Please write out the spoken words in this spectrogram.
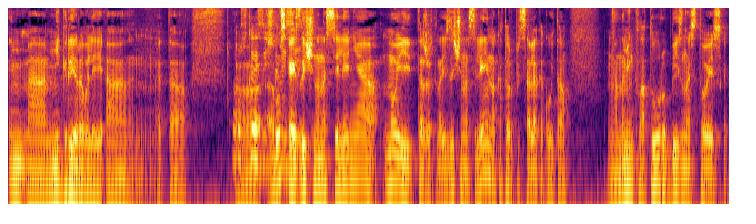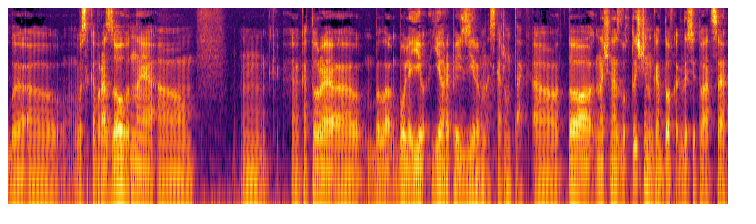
а, мигрировали это русскоязычное, русскоязычное население, ну и таджикоязычное население, но которое представляло какую-то номенклатуру, бизнес, то есть как бы э, высокообразованная, э, которая э, была более европеизированная, скажем так, то начиная с 2000-х годов, когда ситуация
